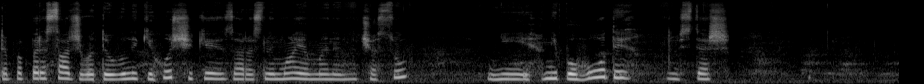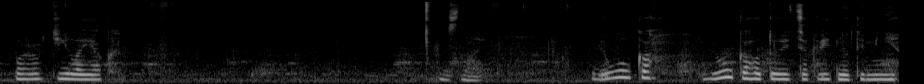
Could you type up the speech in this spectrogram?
Треба пересаджувати у великі горщики. Зараз немає в мене ні часу, ні, ні погоди. Ось теж пожовтіла як. Не знаю. Віолка. Віолка готується квітнути мені.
